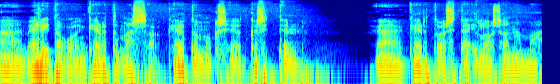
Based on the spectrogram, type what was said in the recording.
ää, eri tavoin kertomassa kertomuksia, jotka sitten kertoo sitä ilosanomaa.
